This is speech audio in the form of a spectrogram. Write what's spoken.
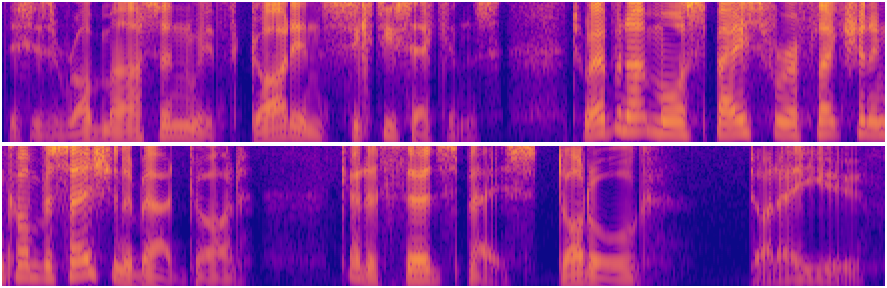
This is Rob Martin with God in 60 Seconds. To open up more space for reflection and conversation about God, go to thirdspace.org.au.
